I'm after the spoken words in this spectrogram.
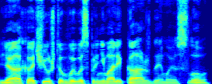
Я хочу, чтобы вы воспринимали каждое мое слово.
